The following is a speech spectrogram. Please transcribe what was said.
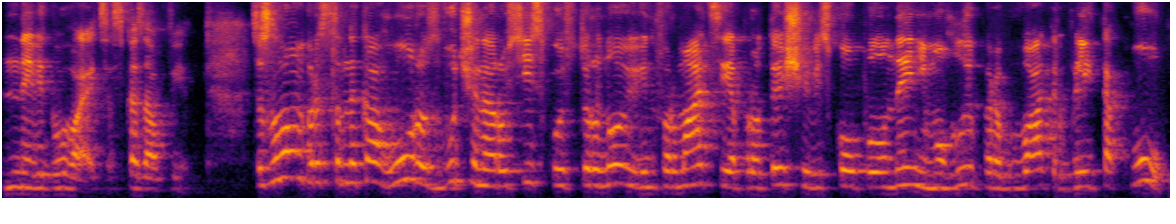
не відбувається, сказав він. За словами представника ГУР, озвучена російською стороною інформація про те, що військовополонені могли перебувати в літаку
